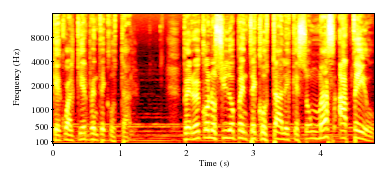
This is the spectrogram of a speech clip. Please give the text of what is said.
que cualquier pentecostal. Pero he conocido pentecostales que son más ateos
